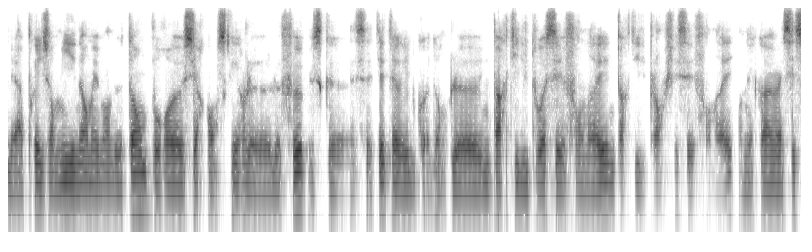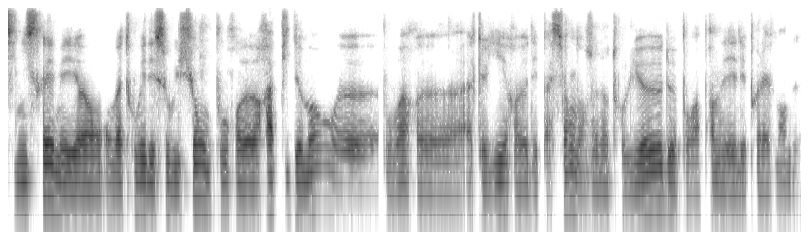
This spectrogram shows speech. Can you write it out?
Mais après, ils ont mis énormément de temps pour euh, circonscrire le, le, feu parce que c'était terrible. Quoi. Donc une partie du toit s'est effondrée, une partie du plancher s'est effondrée. On est quand même assez sinistré, mais euh, on, va trouver des solutions pour rapidement pouvoir accueillir des patients dans un autre lieu, de pouvoir prendre les, prélèvements de,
